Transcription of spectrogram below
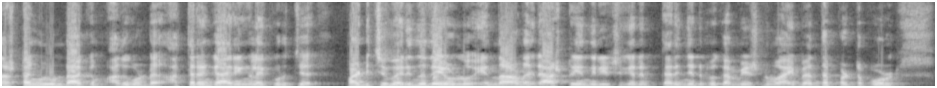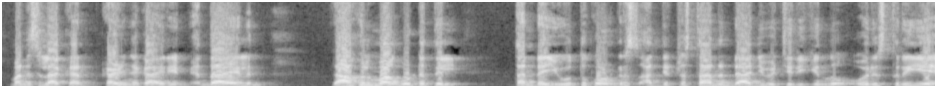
നഷ്ടങ്ങൾ ഉണ്ടാക്കും അതുകൊണ്ട് അത്തരം കാര്യങ്ങളെക്കുറിച്ച് പഠിച്ചു വരുന്നതേ ഉള്ളൂ എന്നാണ് രാഷ്ട്രീയ നിരീക്ഷകരും തെരഞ്ഞെടുപ്പ് കമ്മീഷനുമായി ബന്ധപ്പെട്ടപ്പോൾ മനസ്സിലാക്കാൻ കഴിഞ്ഞ കാര്യം. എന്തായാലും രാഹുൽ മാങ്കൂട്ടത്തിൽ തന്റെ യൂത്ത് കോൺഗ്രസ് അധ്യക്ഷ സ്ഥാനം രാജിവെച്ചിരിക്കുന്നു. ഒരു സ്ത്രീയെ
